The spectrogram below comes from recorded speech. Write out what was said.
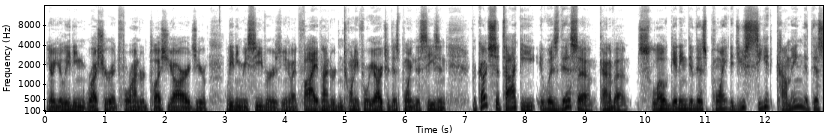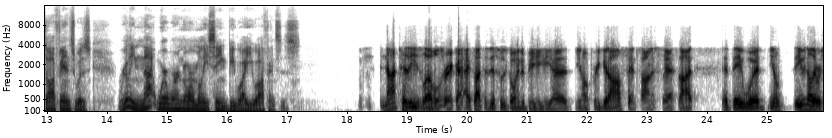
you know, your leading rusher at 400 plus yards, your leading receivers, you know, at 524 yards at this point in the season. For Coach Sitake, it was this a kind of a slow getting to this point. Did you see it coming that this offense was really not where we're normally seeing BYU offenses? Not to these levels, Rick. I, I thought that this was going to be, uh, you know, a pretty good offense. Honestly, I thought that they would, you know, even though there were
